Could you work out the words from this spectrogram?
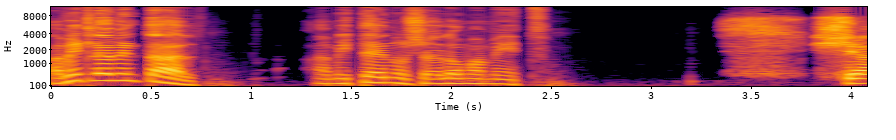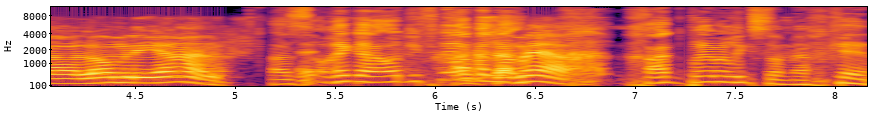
עמית לוינטל, עמיתנו, שלום עמית. שלום ליאן. אז רגע, עוד לפני... חג אבל... שמח. חג פרמייר ליג שמח, כן.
